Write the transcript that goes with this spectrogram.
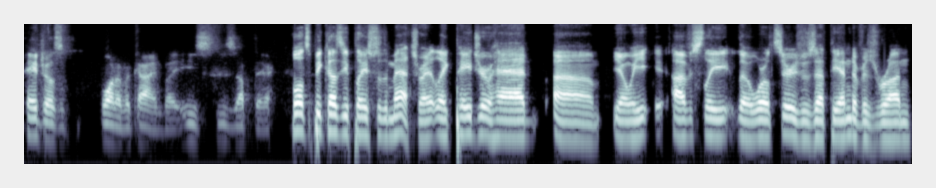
Pedro's one of a kind, but he's he's up there. Well, it's because he plays for the Mets, right? Like Pedro had, um, you know, he obviously the World Series was at the end of his run,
